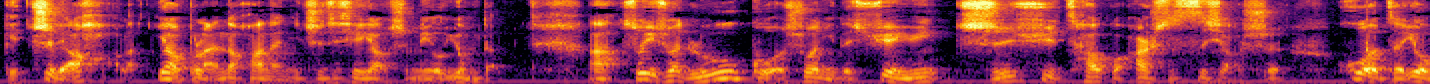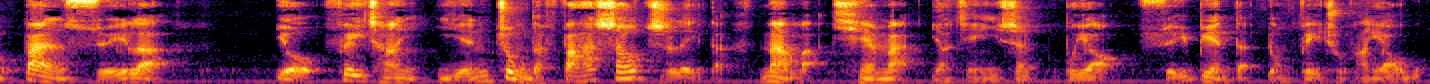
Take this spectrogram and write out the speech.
给治疗好了，要不然的话呢，你吃这些药是没有用的，啊，所以说，如果说你的眩晕持续超过二十四小时，或者又伴随了有非常严重的发烧之类的，那么千万要见医生，不要随便的用非处方药物。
